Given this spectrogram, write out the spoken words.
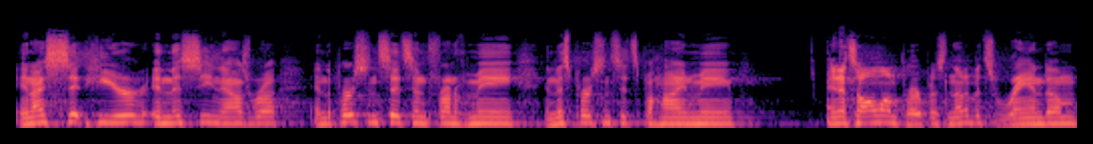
And I sit here in this seat in algebra, and the person sits in front of me, and this person sits behind me, and it's all on purpose. None of it's random.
